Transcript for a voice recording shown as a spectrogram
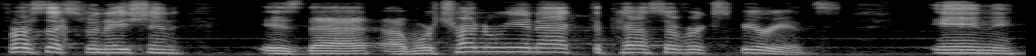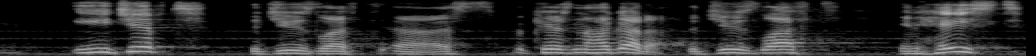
First explanation is that um, we're trying to reenact the Passover experience. In Egypt, the Jews left, uh, appears in the Haggadah, the Jews left in haste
